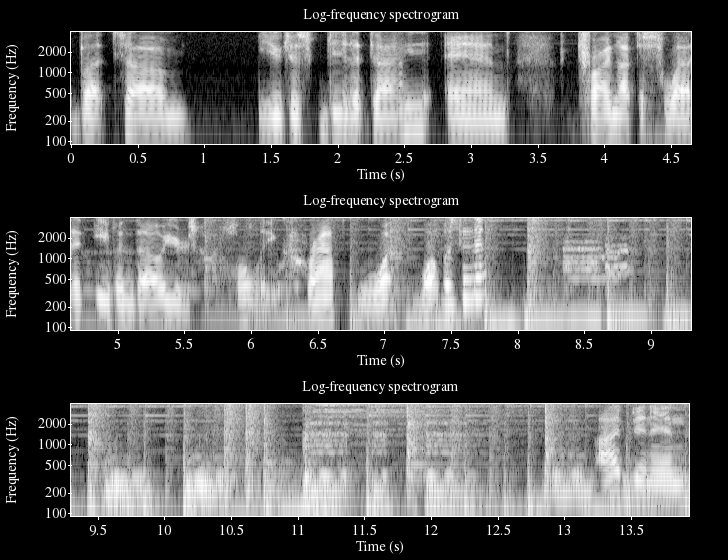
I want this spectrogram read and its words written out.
but um you just get it done and try not to sweat it even though you're just holy crap what what was that i've been in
